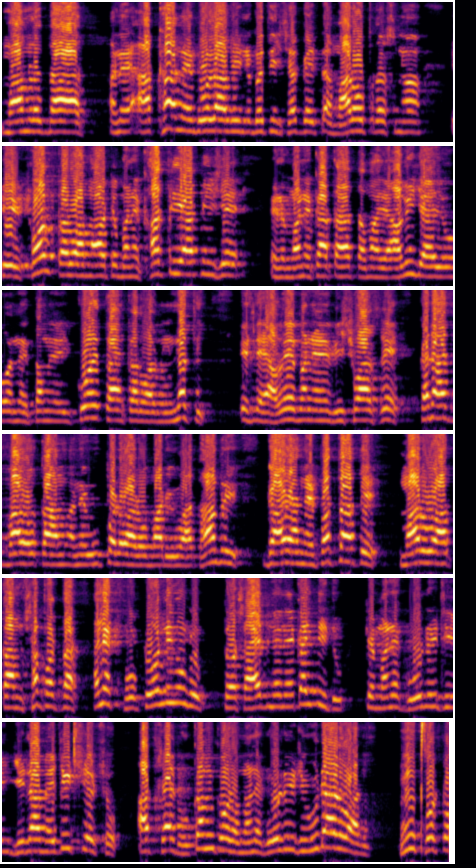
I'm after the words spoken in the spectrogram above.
મામલતદાર અને આખાને બોલાવીને બધી શક્યતા, મારો પ્રશ્ન એ સોલ્વ કરવા માટે મને ખાતરી આપી છે. એટલે મને કાકા તમારે આવી જાયો અને તમે કોઈ કાંઈ કરવાનું નથી. એટલે હવે મને વિશ્વાસ છે, કદાચ મારો કામ અને ઉપરવાળો મારી વાત સાંભળી, ગાયાને પતાતે મારું આ કામ સફળ થાય. અને ખોટો નીવડું તો સાહેબને મેં કહી દીધું કે, મને ગોળીથી જિલ્લા મેજિસ્ટ્રેટ છો. આપ સાહેબ હુકમ કરો, મને ગોળીથી ઉડાડવાનું. હું ખોટો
